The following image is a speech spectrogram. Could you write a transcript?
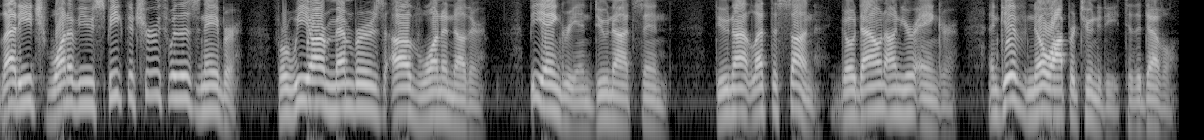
let each one of you speak the truth with his neighbor, for we are members of one another. Be angry and do not sin. Do not let the sun go down on your anger, and give no opportunity to the devil.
